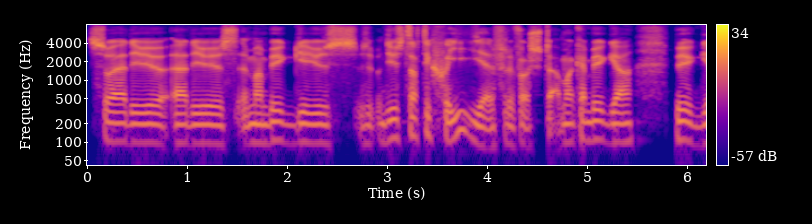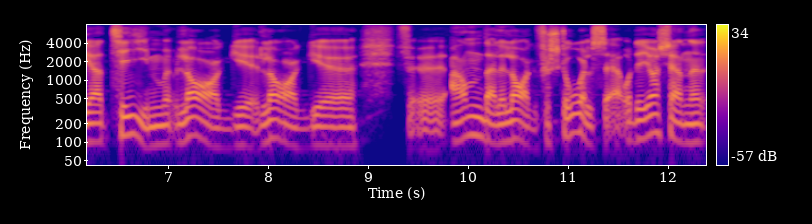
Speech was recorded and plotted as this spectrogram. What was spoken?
så är det ju, är det ju man bygger ju, det är ju strategier för det första. Man kan bygga, bygga team, lag, lag eh, anda eller lagförståelse och det jag känner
